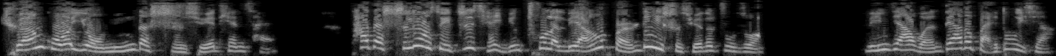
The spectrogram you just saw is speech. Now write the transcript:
全国有名的史学天才。他在十六岁之前已经出了两本历史学的著作。林佳文，大家都百度一下，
